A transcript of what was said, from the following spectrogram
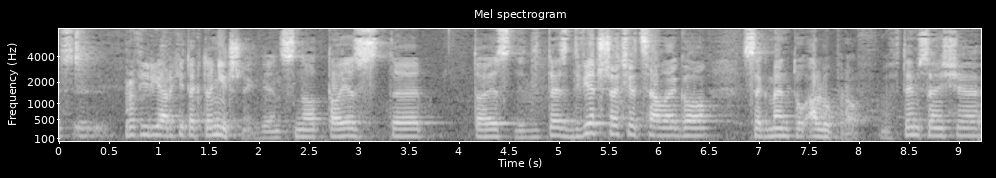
s- profili architektonicznych, więc no to jest e, to jest, to jest dwie trzecie całego segmentu Aluprof. W tym sensie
